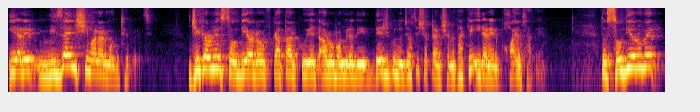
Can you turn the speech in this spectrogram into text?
ইরানের মিসাইল সীমানার মধ্যে রয়েছে। যে কারণে সৌদি আরব, কাতার, কুয়েত, আরব আমিরাদি দেশগুলো যথেষ্ট টেনশনে থাকে, ইরানের ভয় থাকে। তো সৌদি আরবের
